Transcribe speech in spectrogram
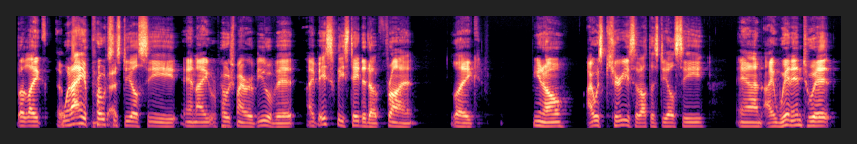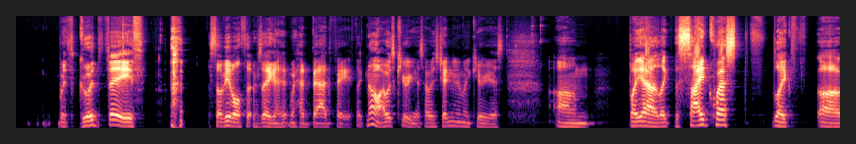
But like Oh, when I approached this DLC and I approached my review of it, I basically stated up front, like, you know, I was curious about this DLC and I went into it with good faith. Some people are saying I had bad faith. Like, no, I was curious. I was genuinely curious. Um, but yeah, like the side quest, like uh,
